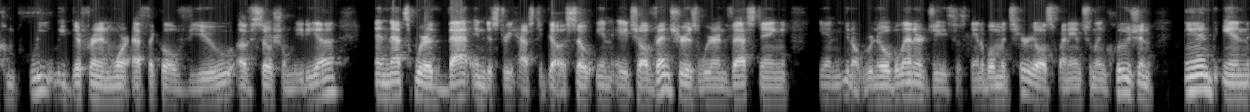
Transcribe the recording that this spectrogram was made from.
completely different and more ethical view of social media and that's where that industry has to go. So in hl ventures we're investing in you know renewable energy sustainable materials financial inclusion and in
